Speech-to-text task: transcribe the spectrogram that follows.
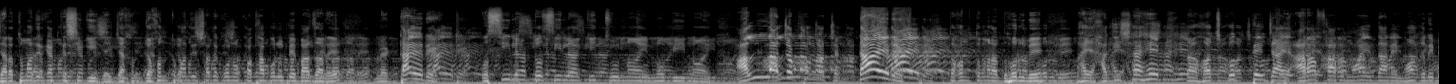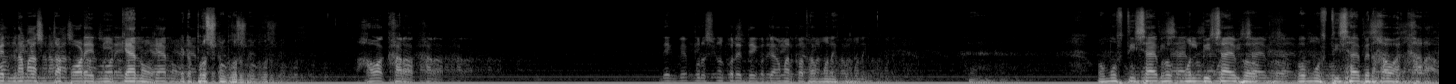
যারা তোমাদের কাছে শিখিয়ে যায় যখন যখন তোমাদের সাথে কোনো কথা বলবে বাজারে বলে ডাইরেক্ট ওসিলা টসিলা কিছু নয় নবী নয়। আল্লাহ যখন আছে ডাইরেক্ট তখন তোমরা ধরবে ভাই হাজি সাহেব হজ করতে যায় আরাফার ময়দানে মাগরিবের নামাজটা পড়েনি কেন? এটা প্রশ্ন করবে। হাওয়া খারাপ। দেখবে প্রশ্ন করে দেখবে আমার কথা মনে করে ও মুফতি সাহেব হোক, মলবি সাহেব হোক, ও মুফতি সাহেবের হাওয়া খারাপ।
